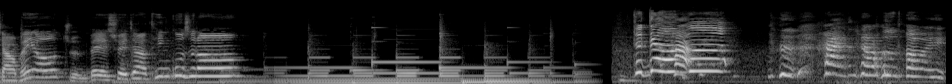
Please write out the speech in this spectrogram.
小朋友准备睡觉听故事喽。这叫不，嗨，这叫不是透明，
